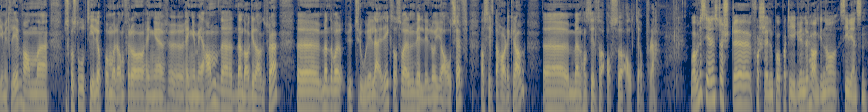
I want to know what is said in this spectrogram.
i, mitt liv. Han, uh, du skal stå tidlig oppe om morgenen for å henge, henge med han. Det, den dag i dag, tror jeg. men det var utrolig lærerikt. Også var han en veldig lojal sjef. Han stilte harde krav, men han stilte også alltid opp for deg. Hva vil du si er den største forskjellen på partigründer Hagen og Siv Jensen?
